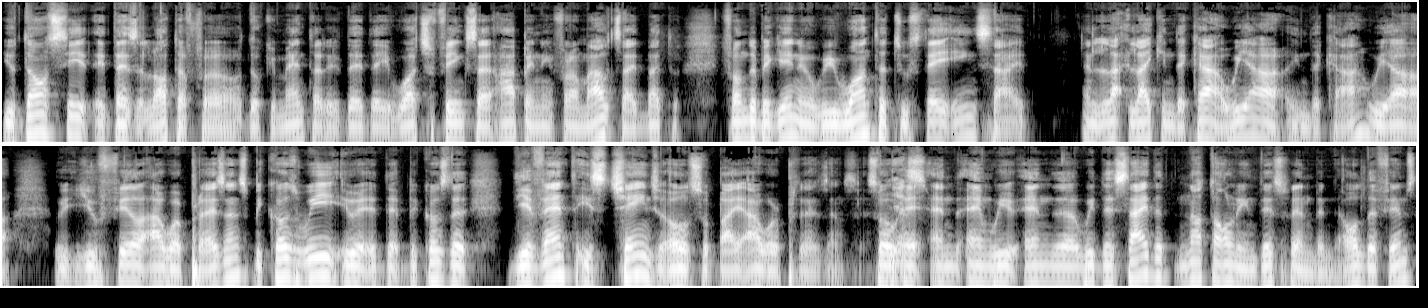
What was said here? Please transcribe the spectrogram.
You don't see it. There's a lot of uh, documentary that they watch things uh, happening from outside, but from the beginning we wanted to stay inside and li- like in the car we are in the car we are you feel our presence because we because the the event is changed also by our presence. So Yes. and and we and uh, we decided not only in this film but all the films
